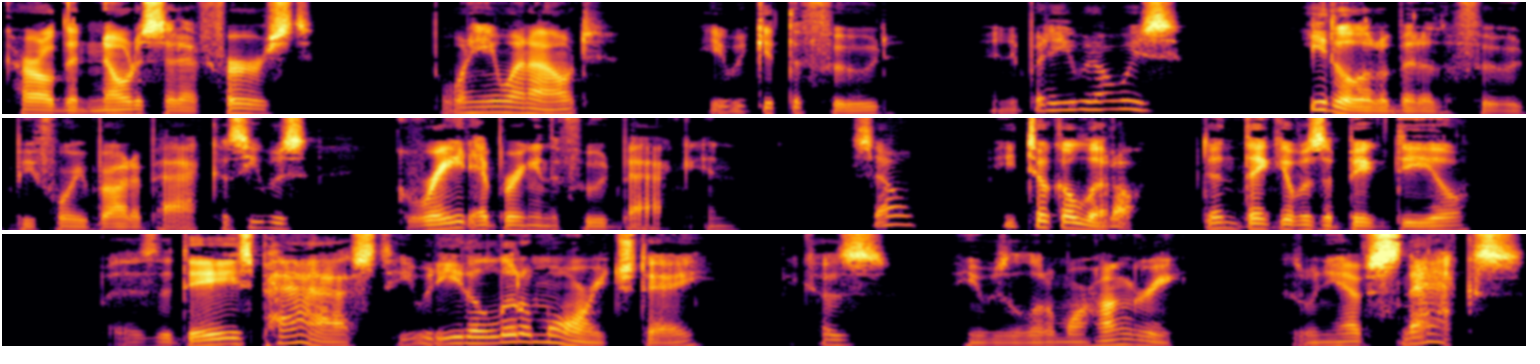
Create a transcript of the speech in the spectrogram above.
Carl didn't notice it at first, but when he went out, he would get the food, but he would always eat a little bit of the food before he brought it back because he was great at bringing the food back. And so he took a little, didn't think it was a big deal. But as the days passed, he would eat a little more each day because he was a little more hungry. Because when you have snacks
